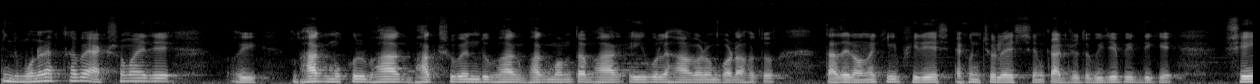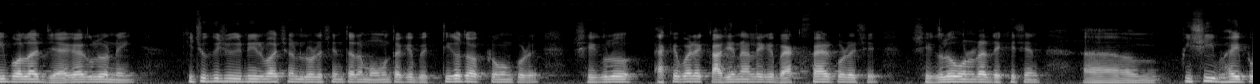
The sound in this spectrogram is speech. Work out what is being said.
কিন্তু মনে রাখতে হবে, এক সময় যে ওই ভাগ মুকুল ভাগ ভাগ শুভেন্দু ভাগ ভাগ মমতা ভাগ, এই বলে হাওয়া গরম করা হতো। তাদের অনেকেই ফিরে এখন চলে এসছেন কার্যত বিজেপির দিকে। সেই বলার জায়গাগুলো নেই। কিছু কিছু নির্বাচন লড়েছেন তারা মমতাকে ব্যক্তিগত আক্রমণ করে। সেগুলো একেবারে কাজে না লেগে ব্যাকফায়ার করেছে। সেগুলোও ওনারা দেখেছেন পিসি ভাইপো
